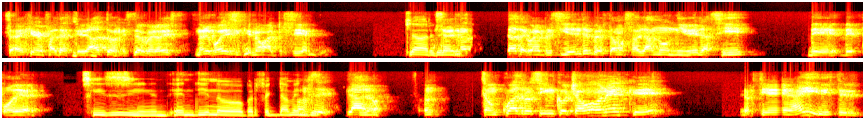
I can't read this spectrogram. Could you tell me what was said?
¿sabes que me falta este dato? Necesito que lo des. No le podés decir que no al presidente. Claro. O sea, no trata con el presidente, pero estamos hablando de un nivel así de, de poder. Sí, sí, sí, entiendo perfectamente. claro, son, son, cuatro o cinco chabones que los tienen ahí, ¿viste?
